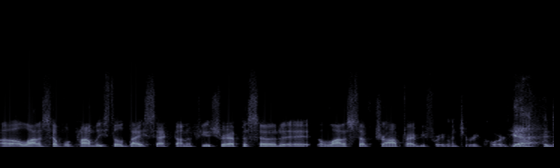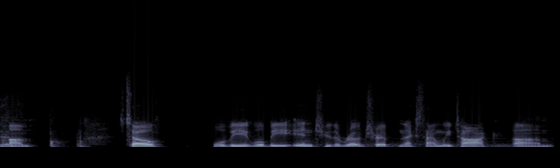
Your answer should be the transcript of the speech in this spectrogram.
Uh, a lot of stuff we'll probably still dissect on a future episode. It, a lot of stuff dropped right before we went to record. Yeah, it did. Um, so we'll be we'll be into the road trip next time we talk. Um,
